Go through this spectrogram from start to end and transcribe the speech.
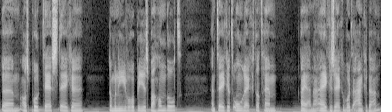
Um, als protest tegen de manier waarop hij is behandeld. En tegen het onrecht dat hem, nou ja, naar eigen zeggen wordt aangedaan.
